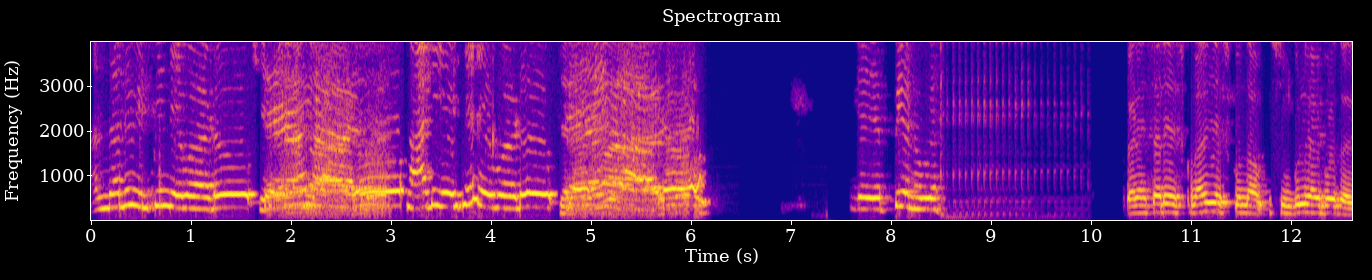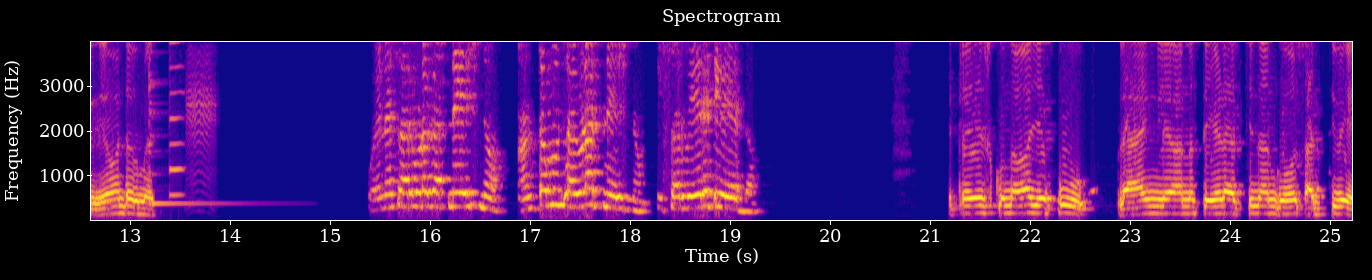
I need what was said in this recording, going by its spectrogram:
అందరిని పిలిచింది ఎవడు? స్టార్ట్ చేసేది ఎవడు? ఇక చెప్పి నువ్వే. సరే చేసుకున్నది చేసుకుందాం. సింపుల్గా అయిపోతుంది. ఏమంటారు మరి? పోయినసారి కూడా అట్నే వేసినాం అంత ముందుసారి కూడా అట్నే వేసినాం ఈసారి వేరేటిగా వేద్దాం ఎట్లా చేసుకుందామా చెప్పు. ప్లాన్ లే అన్న తేడా వచ్చింది అనుకో సత్తివే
